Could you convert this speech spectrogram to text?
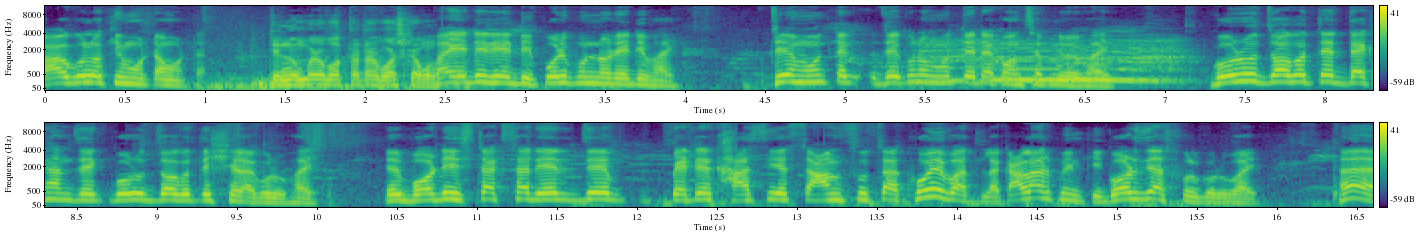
পাগুলো কি মোটা মোটা? তিন নম্বরে বক্তাটার বয়স কেমন? ভাই এটি রেডি পরিপূর্ণ রেডি ভাই। যে মুহূর্তে যে কোনো মুহূর্তে এটা কনসেপ্ট নেবে ভাই। গরুর জগতের দেখান যে গরুর জগতের সেরা গরু ভাই। এর বডি স্ট্রাকচার এর যে পেটের খাসি এর চাম সুচা খুবই পাতলা কালার প্রিন্ট কি গর্জিয়াস ফুল গরু ভাই। হ্যাঁ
